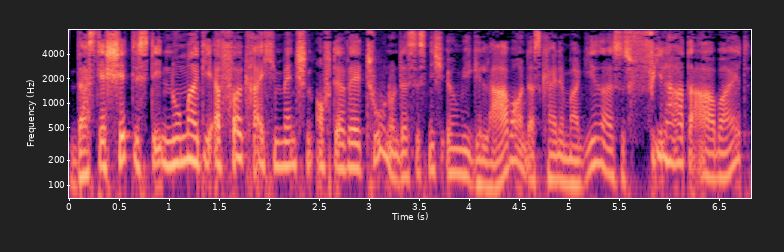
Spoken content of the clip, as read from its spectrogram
das der Shit ist, den nun mal die erfolgreichen Menschen auf der Welt tun. Und das ist nicht irgendwie Gelaber und das ist keine Magie, sondern es ist viel harte Arbeit.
